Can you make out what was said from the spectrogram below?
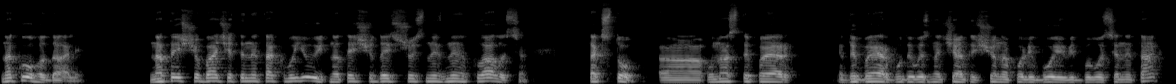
На кого далі? На те, що, бачите, не так воюють, на те, що десь щось не, не вклалося. Так, стоп. А, у нас тепер ДБР буде визначати, що на полі бою відбулося не так,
